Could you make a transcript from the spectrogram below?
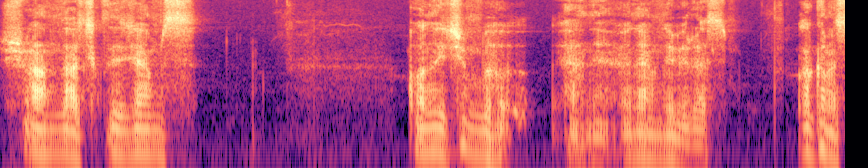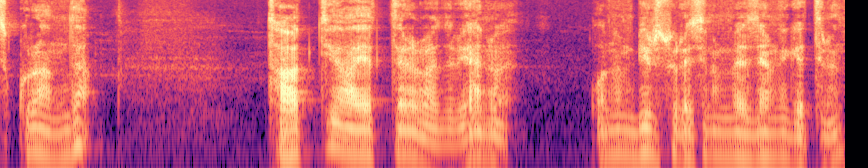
Şu anda açıklayacağımız konu için bu yani önemli biraz. Bakınız Kur'an'da taatti ayetler vardır. Yani onun bir suresinin benzerini getirin.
